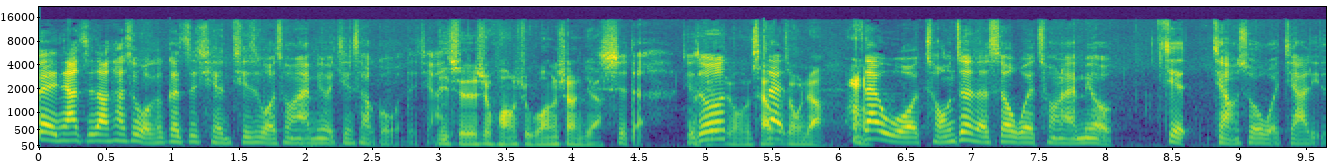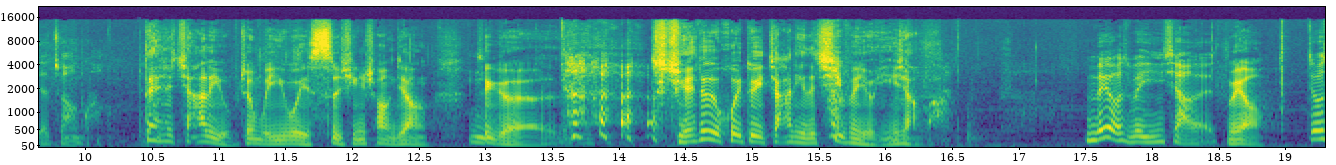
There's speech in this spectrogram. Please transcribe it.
被人家知道他是我哥哥之前，其实我从来没有介绍过我的家。你指的是黄曙光上将？是的，就说我们参谋总长。在我从政的时候，我也从来没有介讲说我家里的状况。但是家里有这么一位四星上将，这个 绝对会对家庭的气氛有影响吧？没有什么影响哎，没有，就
